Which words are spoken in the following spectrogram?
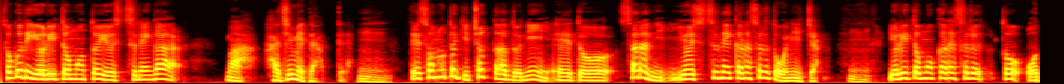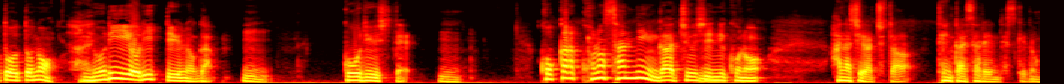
そこで頼朝と義経が、まあ、初めて会って。うん。で、その時ちょっと後に、えっ、と、さらに義経からするとお兄ちゃん、うん。頼朝からすると弟のはい則頼っていうのがうん。合流して、うん。こっからこの3人が中心にこの話がちょっと展開されるんですけど、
